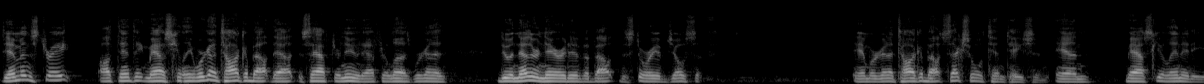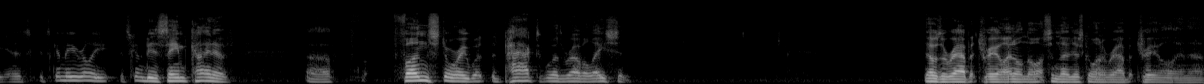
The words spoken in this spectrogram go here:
demonstrate authentic masculinity. We're going to talk about that this afternoon after lunch. We're going to do another narrative about the story of Joseph. And we're going to talk about sexual temptation and masculinity. And it's, it's going to be really, it's going to be the same kind of uh, fun story with, packed with revelation. That was a rabbit trail. I don't know. Sometimes I just go on a rabbit trail and uh,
